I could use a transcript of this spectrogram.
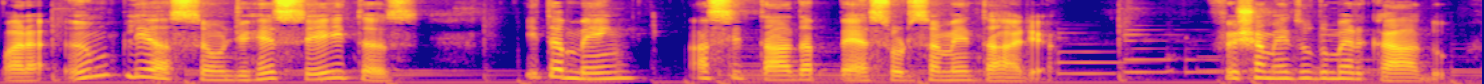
para ampliação de receitas e também a citada peça orçamentária. Fechamento do mercado.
